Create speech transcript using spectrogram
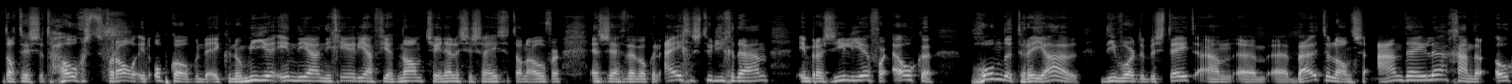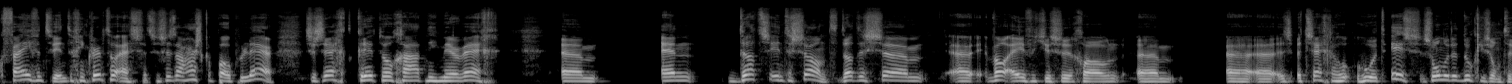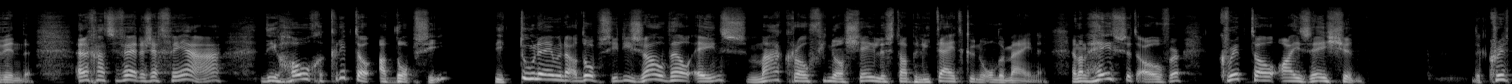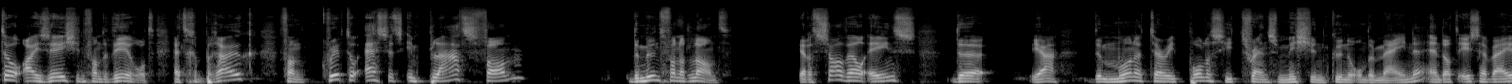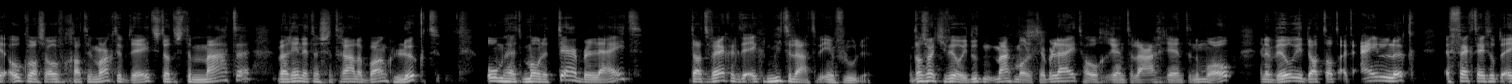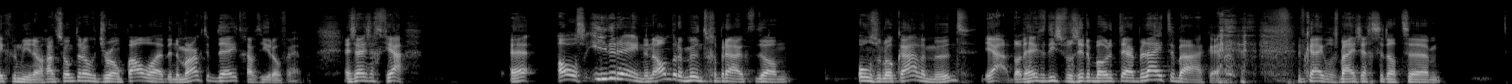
dat is het hoogst, vooral in opkomende economieën. India, Nigeria, Vietnam. Chainalysis heeft het dan over. En ze zegt, we hebben ook een eigen studie gedaan in Brazilië. Voor elke 100 real die worden besteed aan um, uh, buitenlandse aandelen, gaan er ook 25 in crypto assets. Dus het is hartstikke populair. Ze zegt, crypto gaat niet meer weg. Um, en dat is interessant. Dat is um, uh, wel eventjes uh, gewoon uh, het zeggen ho hoe het is, zonder de doekjes om te winden. En dan gaat ze verder, zegt van ja, die hoge crypto-adoptie, die toenemende adoptie, die zou wel eens macrofinanciële stabiliteit kunnen ondermijnen. En dan heeft ze het over cryptoization. De cryptoization van de wereld. Het gebruik van crypto-assets in plaats van de munt van het land. Ja, dat zou wel eens de, ja, de monetary policy transmission kunnen ondermijnen. En dat is, hebben wij ook wel eens over gehad in marktupdates. Dat is de mate waarin het een centrale bank lukt om het monetair beleid daadwerkelijk de economie te laten beïnvloeden. Dat is wat je wil. Je doet, maakt monetair beleid, hoge rente, lage rente, noem maar op. En dan wil je dat dat uiteindelijk effect heeft op de economie. Nou, gaan het zo meteen over Jerome Powell hebben in de marktupdate. Gaan we het hierover hebben. En zij zegt, ja, als iedereen een andere munt gebruikt dan onze lokale munt, ja, dan heeft het iets van zin om monetair beleid te maken. Even kijken, volgens mij zegt ze dat. Um,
